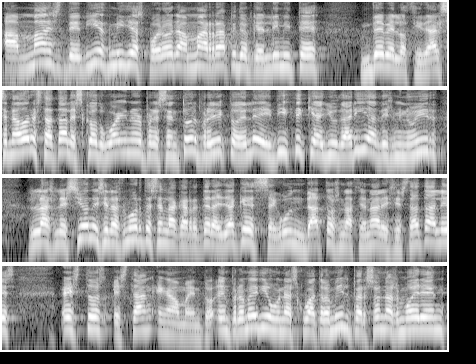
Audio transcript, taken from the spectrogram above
a más de 10 millas por hora más rápido que el límite de velocidad. El senador estatal Scott Weiner presentó el proyecto de ley. Dice que ayudaría a disminuir las lesiones y las muertes en la carretera, ya que según datos nacionales y estatales, estos están en aumento. En promedio, unas 4.000 personas mueren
